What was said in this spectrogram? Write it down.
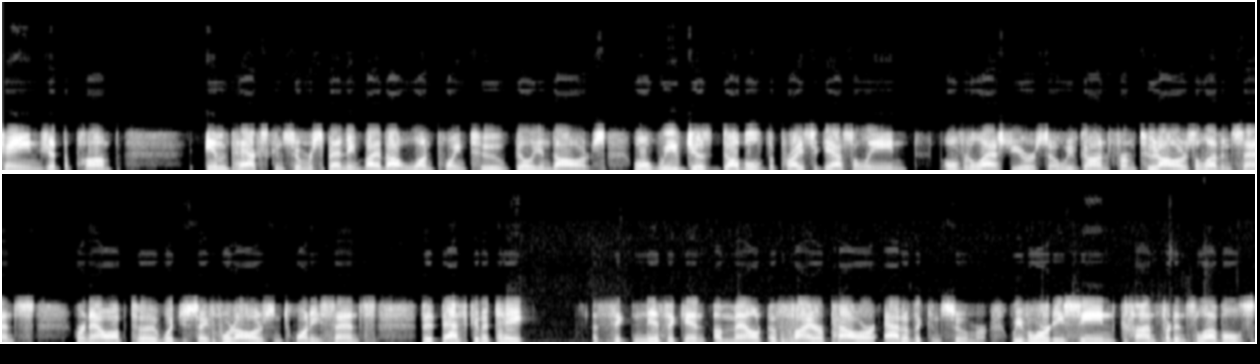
change at the pump impacts consumer spending by about $1.2 billion. Well, we've just doubled the price of gasoline over the last year or so. We've gone from $2.11, we're now up to, what'd you say, $4.20. That, that's going to take a significant amount of firepower out of the consumer. We've already seen confidence levels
